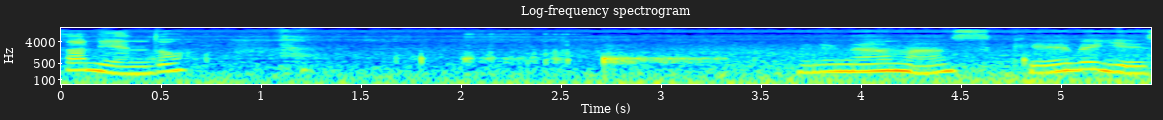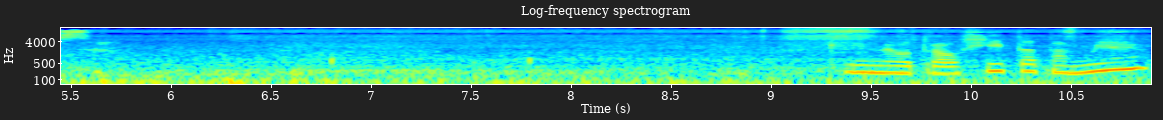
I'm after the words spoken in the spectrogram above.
saliendo. Miren nada más. Qué belleza. Tiene otra hojita también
